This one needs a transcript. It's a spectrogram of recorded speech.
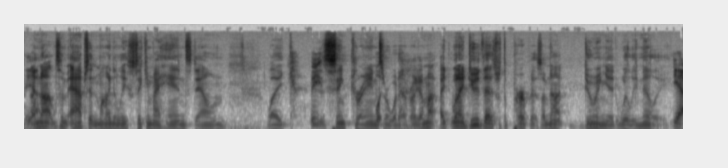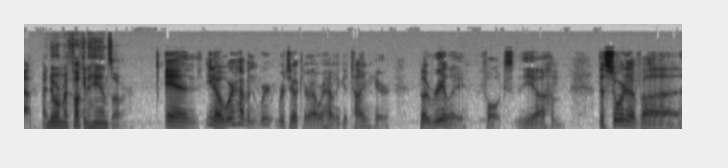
Yeah. I'm not some absent-mindedly sticking my hands down like sink drains what- or whatever. Like I'm not. I, when I do that, it's with a purpose. I'm not doing it willy-nilly. Yeah. I know where my fucking hands are. And you know, we're having we're we're joking around, we're having a good time here. But really, folks, the um the sort of uh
